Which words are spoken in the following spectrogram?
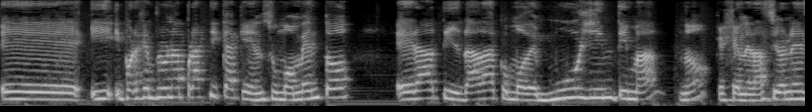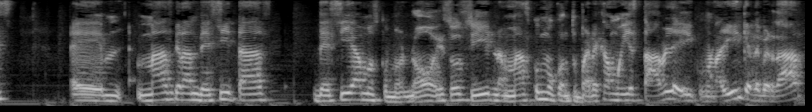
eh, y, por ejemplo, una práctica que en su momento era tildada como de muy íntima, ¿no? Que generaciones eh, más grandecitas decíamos como, no, eso sí, nada más como con tu pareja muy estable y como alguien que de verdad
